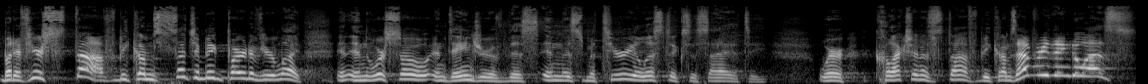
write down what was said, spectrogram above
But if your stuff becomes such a big part of your life, and, and we're so in danger of this in this materialistic society, where collection of stuff becomes everything to us,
